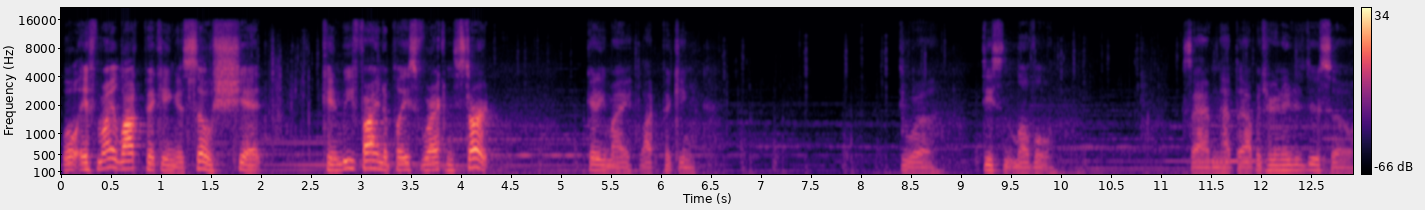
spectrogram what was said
Well, if my lockpicking is so shit, can we find a place where I can start getting my lockpicking to a decent level? Because I haven't had the opportunity to do so.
